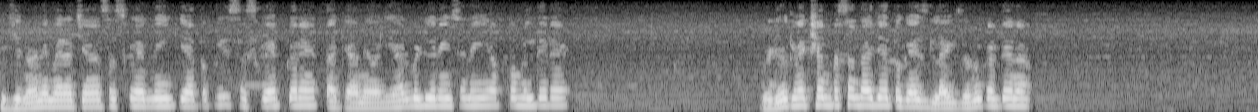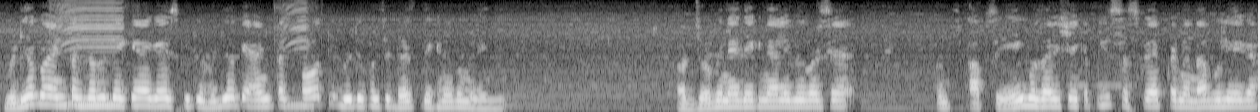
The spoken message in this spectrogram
तो जिन्होंने मेरा चैनल सब्सक्राइब नहीं किया तो प्लीज़ सब्सक्राइब करें, ताकि आने वाली हर वीडियो नहीं से नहीं आपको मिलती रहे। वीडियो कलेक्शन पसंद आ जाए तो गैस लाइक ज़रूर कर देना। वीडियो को एंड तक ज़रूर देखिएगा गैस क्योंकि वीडियो के एंड तक बहुत ही ब्यूटीफुल सी ड्रेस देखने को मिलेंगी। और जो भी नए देखने वाले व्यूवर्स हैं आपसे यही गुजारिश है कि प्लीज़ सब्सक्राइब करना ना भूलिएगा।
